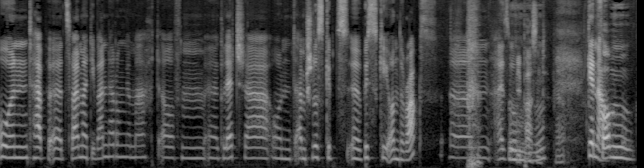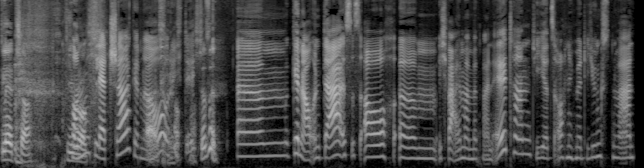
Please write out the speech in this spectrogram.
und habe äh, zweimal die Wanderung gemacht auf dem äh, Gletscher und am Schluss gibt es äh, Whisky on the Rocks. Ähm, also Wie passend. Ja. genau. Vom Gletscher. Die Vom Rocks. Gletscher, genau, Ah, okay. richtig. Macht ja Sinn. Ähm, genau, und da ist es auch, ähm, ich war einmal mit meinen Eltern, die jetzt auch nicht mehr die jüngsten waren.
